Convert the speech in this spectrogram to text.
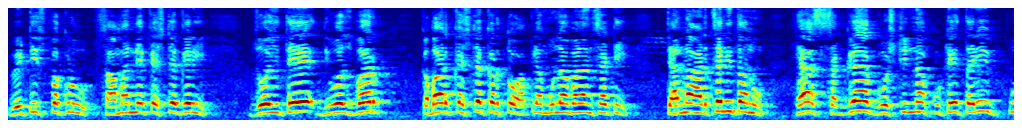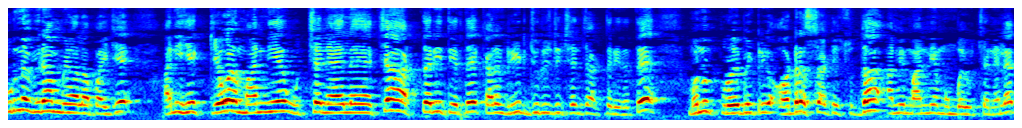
वेटीस पकडू सामान्य कष्टकरी जो इथे दिवसभर कबाड कष्ट करतो आपल्या मुलाबाळांसाठी त्यांना अडचणीत आणू ह्या सगळ्या गोष्टींना कुठेतरी पूर्ण विराम मिळाला पाहिजे. आणि हे केवळ मान्य उच्च न्यायालयाच्या अखतरीत येते कारण रीड ज्युरिस्डिक्शनच्या अखतरीत येते म्हणून प्रोहिबिटरी ऑर्डर्ससाठी सुद्धा आम्ही मान्य मुंबई उच्च न्यायालयात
